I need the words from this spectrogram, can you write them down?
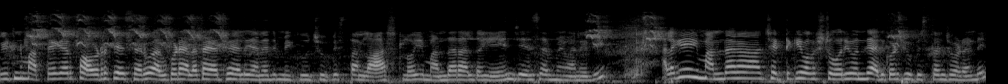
వీటిని మా అత్తయ్య గారు పౌడర్ చేశారు. అవి కూడా ఎలా తయారు చేయాలి అనేది మీకు చూపిస్తాను లాస్ట్లో. ఈ మందారాలతో ఏం చేశాం మేము అనేది. అలాగే ఈ మందార చెట్టుకి ఒక స్టోరీ ఉంది అది కూడా చూపిస్తాను చూడండి.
